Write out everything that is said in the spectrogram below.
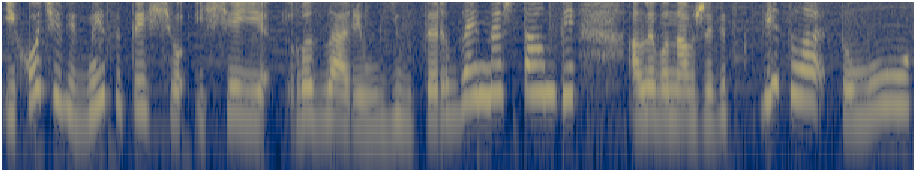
І хочу відмітити, що іще є Розаріум Ютерзень на штампі, але вона вже відквітла, тому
